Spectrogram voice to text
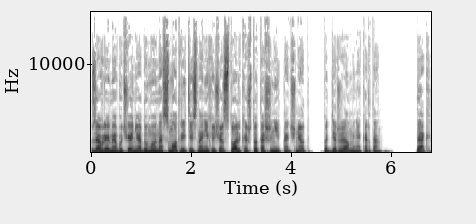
«За время обучения, думаю, насмотритесь на них еще столько, что тошнить начнет», — поддержал меня Картан. «Так»,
